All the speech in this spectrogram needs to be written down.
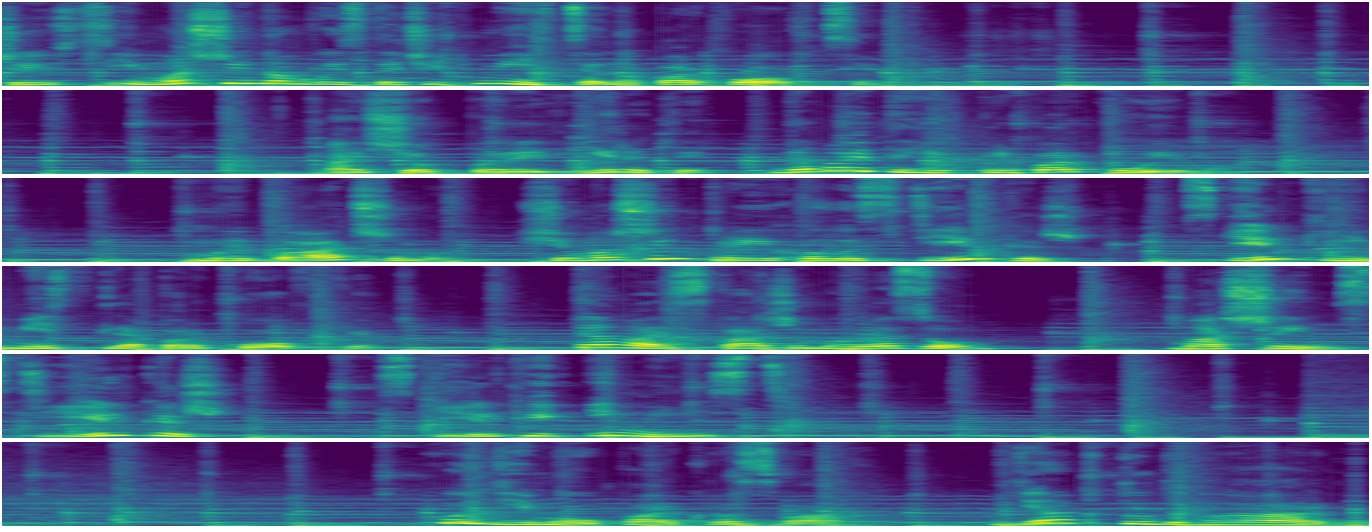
Чи всім машинам вистачить місця на парковці? А щоб перевірити, давайте їх припаркуємо. Ми бачимо, що машин приїхало стільки ж, скільки і місць для парковки. Давай скажемо разом. Машин стільки ж, скільки і місць. Ходімо у парк розваг. Як тут гарно!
